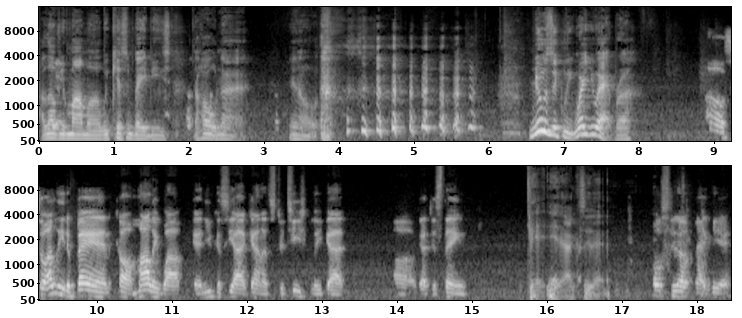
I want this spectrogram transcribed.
I love Yeah. your mama. We kissing babies. The whole nine. You know. Musically, where you at, bruh? Oh, so I lead a band called Molly Mollywop, and you can see I kind of strategically got uh, got this thing Yeah, yeah, I can see that. posted up back here.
